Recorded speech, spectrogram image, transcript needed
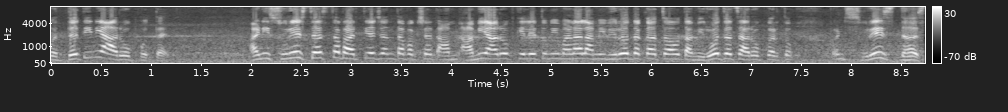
पद्धतीने आरोप होत आहेत आणि सुरेश दस्त भारतीय जनता पक्षात आम आम्ही आरोप केले तुम्ही म्हणाल आम्ही विरोधकच आहोत आम्ही रोजच आरोप करतो. पण सुरेश धस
